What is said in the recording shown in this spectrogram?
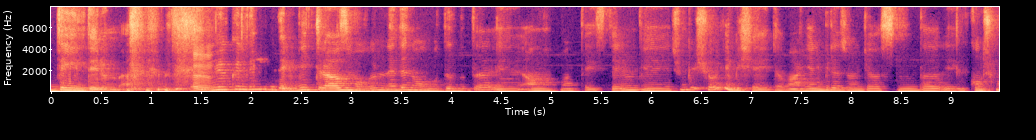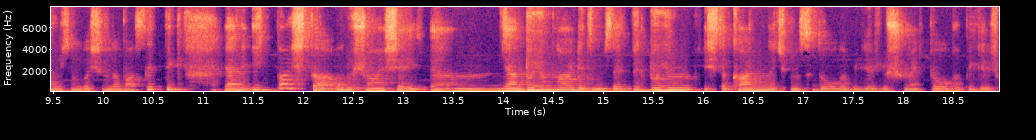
değil derim ben. Evet. Mümkün değil derim. İtirazım olur. Neden olmadığını da e, anlatmak da isterim. E, çünkü şöyle bir şey de var. Yani biraz önce aslında e, konuşmamızın başında bahsettik. Yani ilk başta oluşan şey e, yani duyumlar dediğimizde bir duyum işte karnın acıkması da olabilir, üşümek de olabilir.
